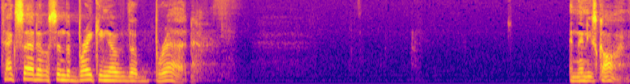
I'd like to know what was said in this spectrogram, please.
The text said it was in the breaking of the bread. And then he's gone.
